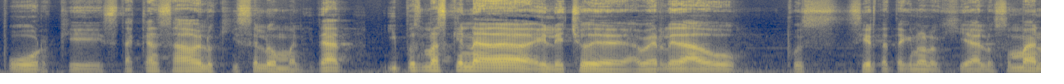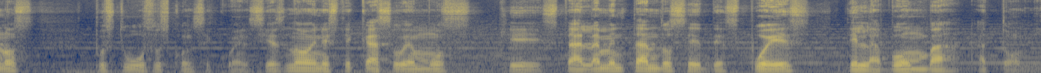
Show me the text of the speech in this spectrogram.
porque está cansado de lo que hizo la humanidad. Y pues más que nada el hecho de haberle dado pues cierta tecnología a los humanos, pues tuvo sus consecuencias, ¿no? En este caso vemos que está lamentándose después de la bomba atómica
